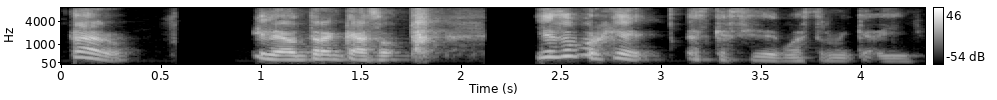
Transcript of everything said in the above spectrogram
Claro. Y le da un trancazo. ¿Y eso por qué? Es que así demuestro mi cariño.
